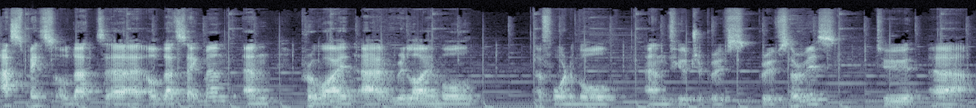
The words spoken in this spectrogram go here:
aspects of that, uh, of that segment and provide a reliable, affordable and future-proof service to uh,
